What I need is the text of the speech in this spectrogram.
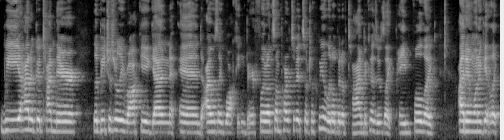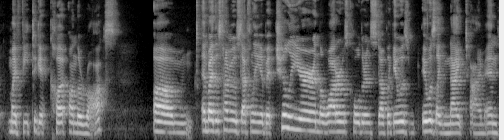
we had a good time there. The beach was really rocky again, and I was like walking barefoot on some parts of it, so it took me a little bit of time because it was like painful. Like I didn't want to get like my feet to get cut on the rocks. Um, and by this time it was definitely a bit chillier and the water was colder and stuff. Like it was it was like nighttime and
